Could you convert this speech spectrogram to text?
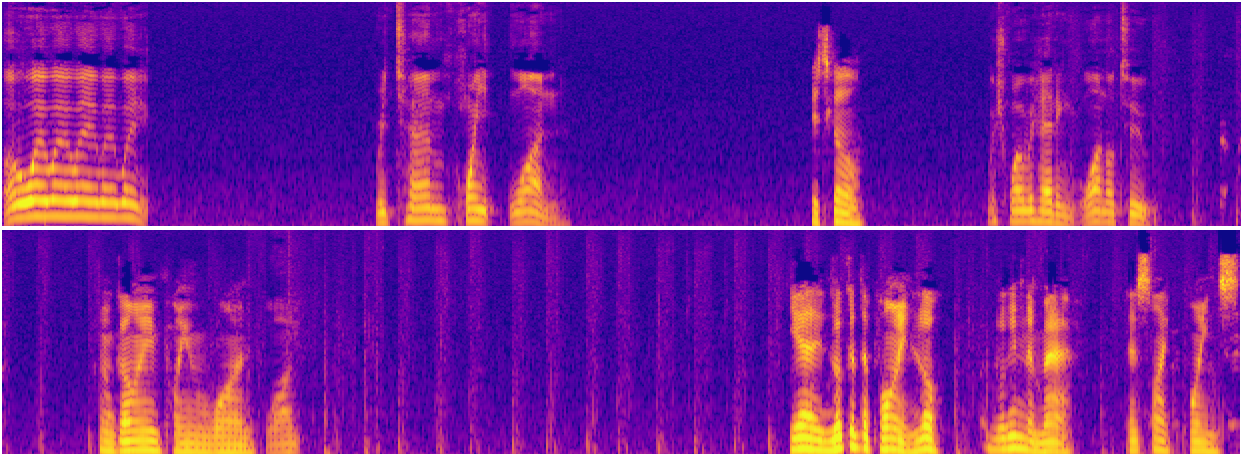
Oh, wait, wait, wait, wait, wait. Return point one. Let's go. Which one are we heading? One or two? I'm going point one. One. Yeah, look at the point. Look, look in the map. It's like points.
